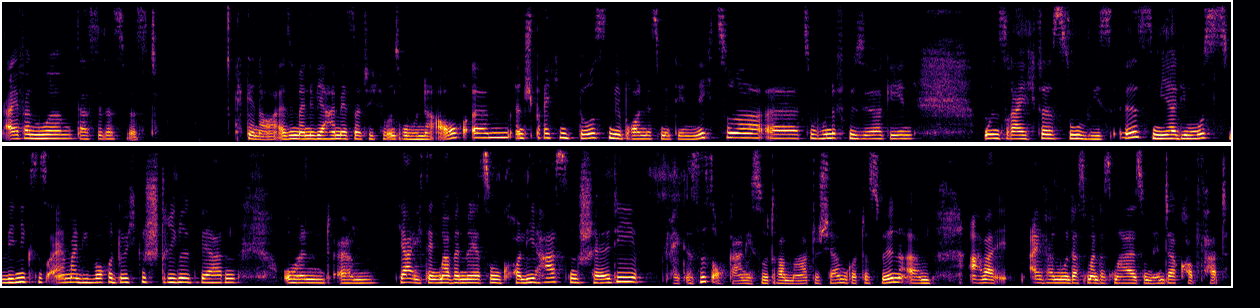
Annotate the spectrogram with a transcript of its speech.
einfach nur, dass ihr das wisst. Genau, also ich meine, wir haben jetzt natürlich für unsere Hunde auch ähm, entsprechend Bürsten. Wir brauchen jetzt mit denen nicht zur, äh, zum Hundefriseur gehen. Uns reicht es so, wie es ist. Mia, die muss wenigstens einmal die Woche durchgestriegelt werden. Und ähm, ja, ich denke mal, wenn du jetzt so einen Collie hast, einen Sheltie, vielleicht ist es auch gar nicht so dramatisch, ja, um Gottes Willen. Ähm, aber einfach nur, dass man das mal so im Hinterkopf hat.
